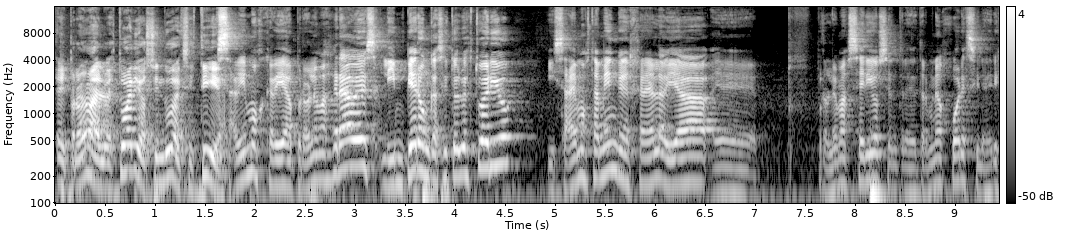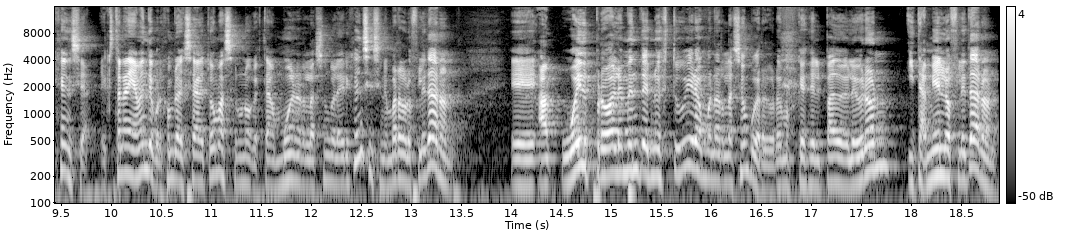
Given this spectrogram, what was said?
el problema del vestuario sin duda existía. Sabíamos que había problemas graves, limpiaron casi todo el vestuario y sabemos también que en general había eh, problemas serios entre determinados jugadores y la dirigencia. Extrañamente, por ejemplo, Isaiah Thomas era uno que estaba en buena relación con la dirigencia y sin embargo lo fletaron. Eh. Wade probablemente no estuviera en buena relación porque recordemos que es del padre de LeBron y también lo fletaron.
